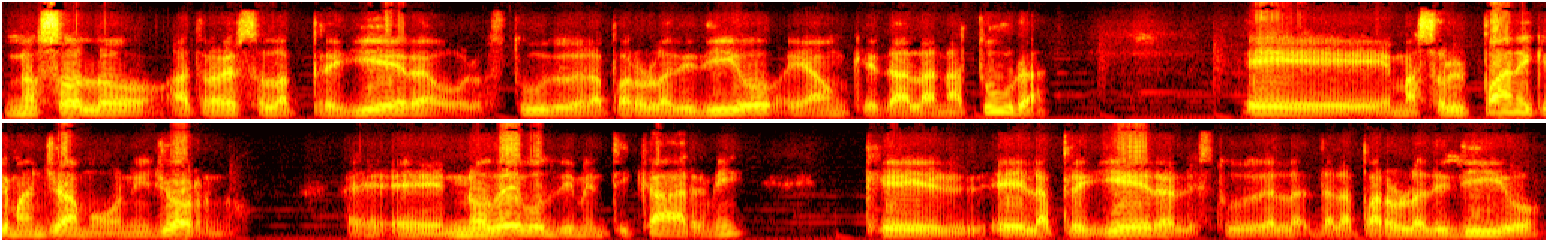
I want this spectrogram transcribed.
non solo attraverso la preghiera o lo studio della parola di Dio e anche dalla natura, e, ma sul pane che mangiamo ogni giorno. Eh, non devo dimenticarmi che eh, la preghiera, lo della, della, parola di Dio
